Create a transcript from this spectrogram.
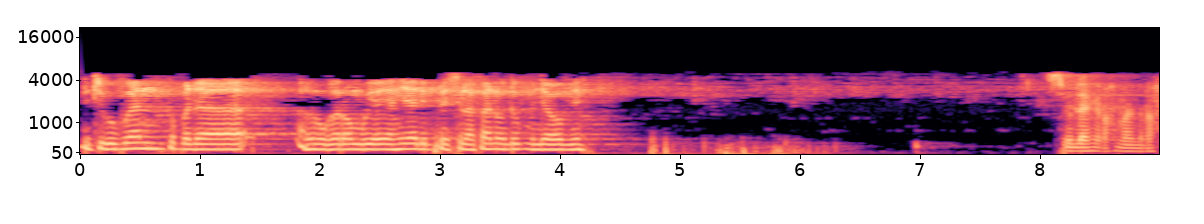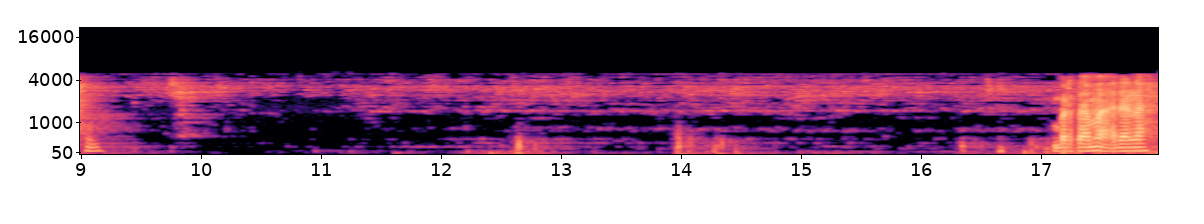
Dicukupkan kepada Al-Mukarram Buya Yahya dipersilahkan untuk menjawabnya. Bismillahirrahmanirrahim. Pertama adalah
